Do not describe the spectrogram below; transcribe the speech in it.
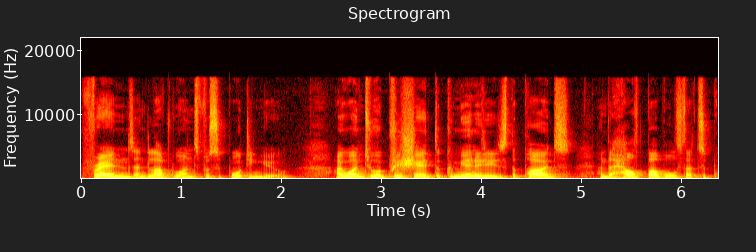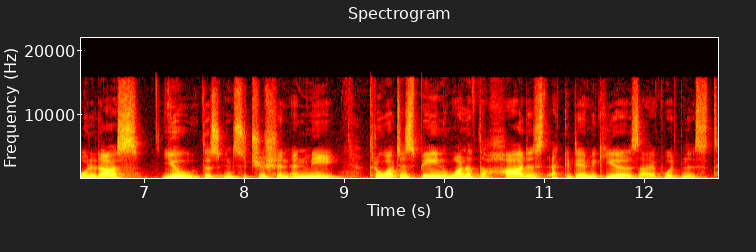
friends, and loved ones for supporting you. I want to appreciate the communities, the pods, and the health bubbles that supported us, you, this institution, and me through what has been one of the hardest academic years I have witnessed.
